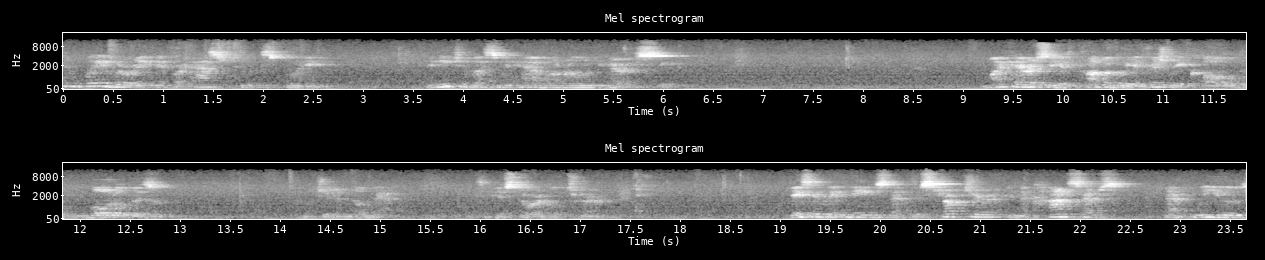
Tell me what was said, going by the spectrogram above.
and wavering if we're asked to explain. And each of us may have our own heresy. My heresy is probably officially called modalism. I want you to know that. It's a historical term. Basically, it means that the structure and the concepts that we use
